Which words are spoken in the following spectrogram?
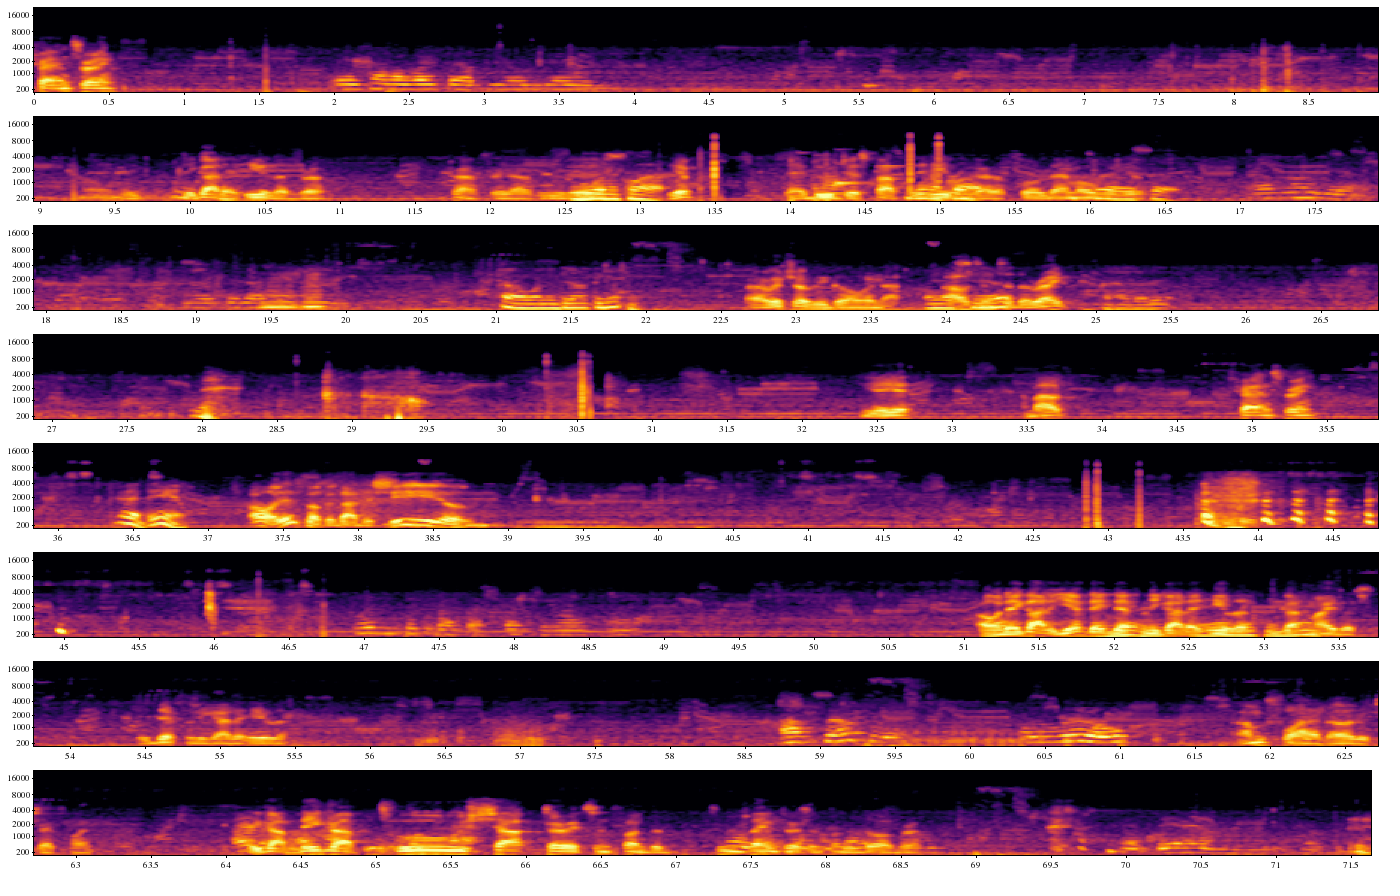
Transferring. Every time I wake up, you know, the game. Man, they, they got a healer, bro. trying to figure out who it is. One o'clock. Yep. That dude just popped the One healer and got a full damn That's what I overview. said. I was wondering. You know, 'cause I Mhm. I don't want to get out the game. Uh, which way we going? Unless Out you into the right? How about it? Yeah, yeah. I'm out. Transferring. God damn. Oh, this fucker got the shield. What did you think about that special? Oh, they got it. Yep, they definitely got a healer. make You got know. Midas. They definitely got a healer. I felt it. A little. I'm flying at the other checkpoint. They got they dropped two shock turrets in front of two flame turrets in front of the door, bro.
